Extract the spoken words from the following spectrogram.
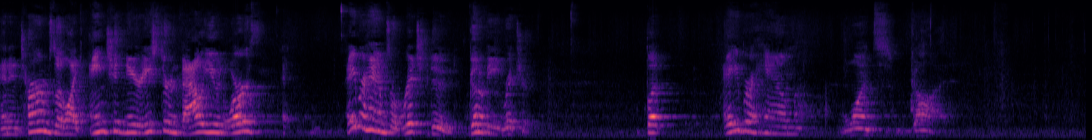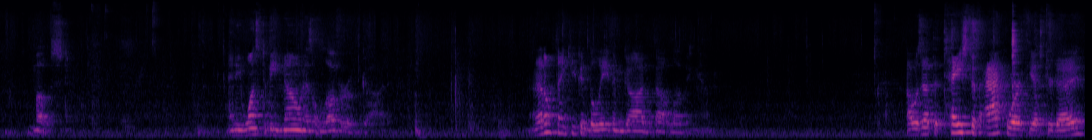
And in terms of like ancient Near Eastern value and worth, Abraham's a rich dude, gonna be richer. But Abraham wants God most. And he wants to be known as a lover of God. And I don't think you can believe in God without loving Him. I was at the Taste of Acworth yesterday,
